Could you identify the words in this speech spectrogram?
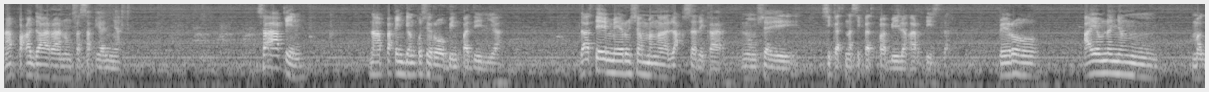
Napakagara ng sasakyan niya. Sa akin, napakinggan ko si Robin Padilla. Dati meron siyang mga luxury car nung siya ay sikat na sikat pa bilang artista. Pero ayaw na niyang mag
